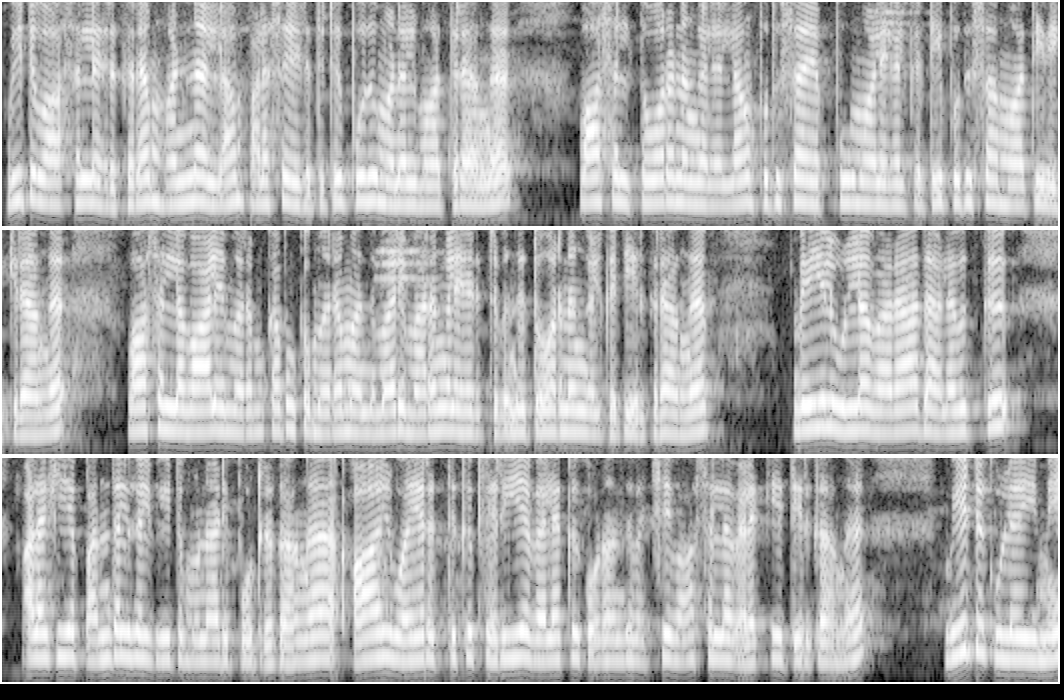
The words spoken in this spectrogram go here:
வீட்டு வாசலில் இருக்கிற மண்ணெல்லாம் பழசை எடுத்துகிட்டு புது மணல் மாற்றுறாங்க வாசல் தோரணங்கள் எல்லாம் புதுசாக பூ மாலைகள் கட்டி புதுசாக மாற்றி வைக்கிறாங்க. வாசலில் வாழை மரம் கமுக்கு மரம் அந்த மாதிரி மரங்களை எடுத்துகிட்டு வந்து தோரணங்கள் கட்டியிருக்கிறாங்க வெயில் உள்ளே வராத அளவுக்கு அழகிய பந்தல்கள் வீட்டு முன்னாடி போட்டிருக்காங்க. ஆள் உயரத்துக்கு பெரிய விளக்கு கொண்டாந்து வச்சு வாசலில் விளக்கேற்றிருக்காங்க வீட்டுக்குள்ளேயுமே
